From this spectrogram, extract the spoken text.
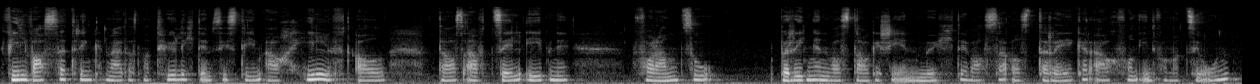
viel Wasser trinken, weil das natürlich dem System auch hilft, all das auf Zellebene voranzubringen, was da geschehen möchte. Wasser als Träger auch von Information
